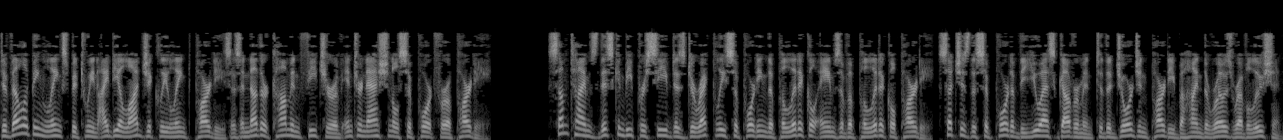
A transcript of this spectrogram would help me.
Developing links between ideologically linked parties is another common feature of international support for a party. Sometimes this can be perceived as directly supporting the political aims of a political party, such as the support of the U.S. government to the Georgian party behind the Rose Revolution.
